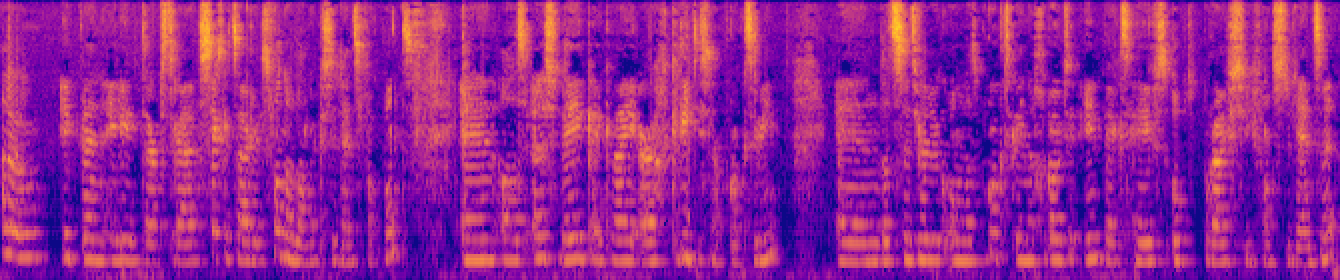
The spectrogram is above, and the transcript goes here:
Hallo, ik ben Eline Terpstra, secretaris van de Landelijke Studentenvakbond. En als LSB kijken wij erg kritisch naar proctoring. En dat is natuurlijk omdat proctoring een grote impact heeft op de privacy van studenten.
